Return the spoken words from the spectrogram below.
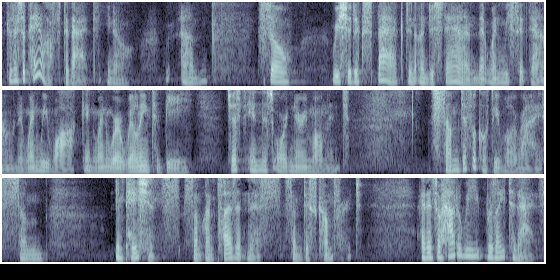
Because there's a payoff to that, you know. Um, so we should expect and understand that when we sit down and when we walk and when we're willing to be just in this ordinary moment, some difficulty will arise, some impatience, some unpleasantness, some discomfort. And then, so how do we relate to that?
